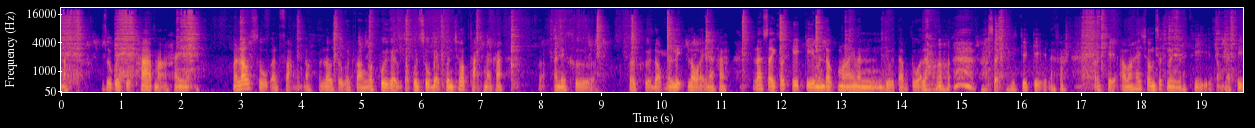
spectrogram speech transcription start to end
เนาะสุก็จุดภาพมาให้ มาเล่าสู่กันฟังเนาะมาเล่าสู่กันฟังก็คุยกันกับคุณสู่แบบคนชอบถักนะคะก็อันนี้คือก็คือดอกมะลิลอยนะคะแล้วใส่ก็เก๋ๆมันดอกไม้มันอยู่ตามตัวแล้วใส่เก๋ๆนะคะโอเค เอามาให้ชมสักหนึ่งนาทีสองนาที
